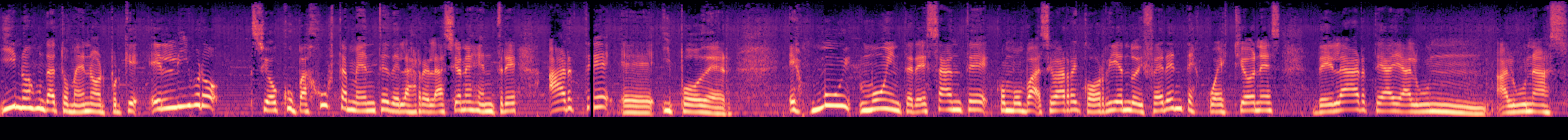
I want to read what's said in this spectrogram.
y no es un dato menor porque el libro se ocupa justamente de las relaciones entre arte eh, y poder. Es muy, muy interesante cómo se va recorriendo diferentes cuestiones del arte. Hay algún, algunas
